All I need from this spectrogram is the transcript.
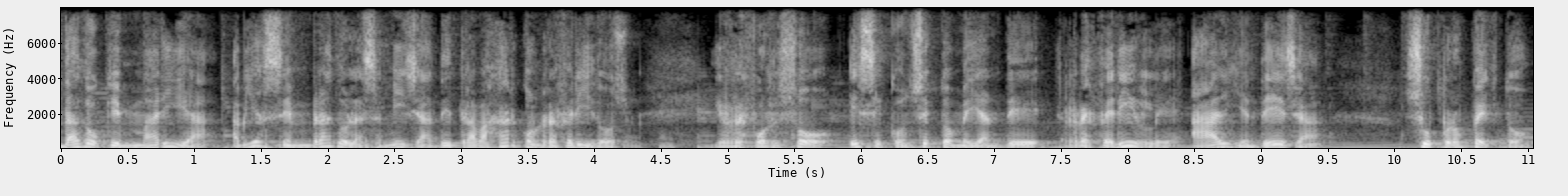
Dado que María había sembrado la semilla de trabajar con referidos, y reforzó ese concepto mediante referirle a alguien de ella, su prospecto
